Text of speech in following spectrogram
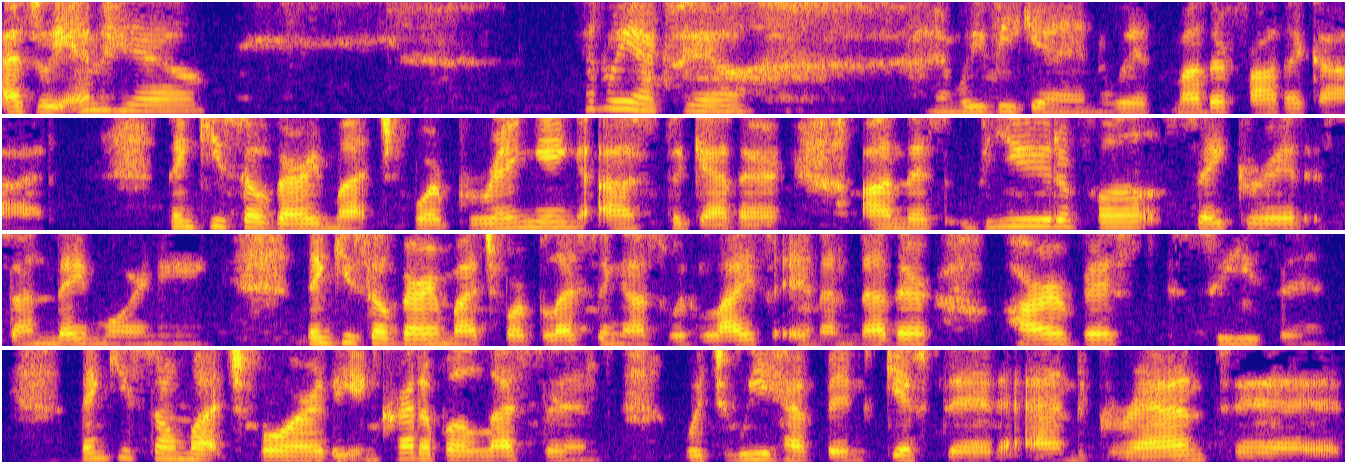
as we inhale and we exhale and we begin with Mother, Father, God. Thank you so very much for bringing us together on this beautiful, sacred Sunday morning. Thank you so very much for blessing us with life in another harvest season. Thank you so much for the incredible lessons which we have been gifted and granted.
